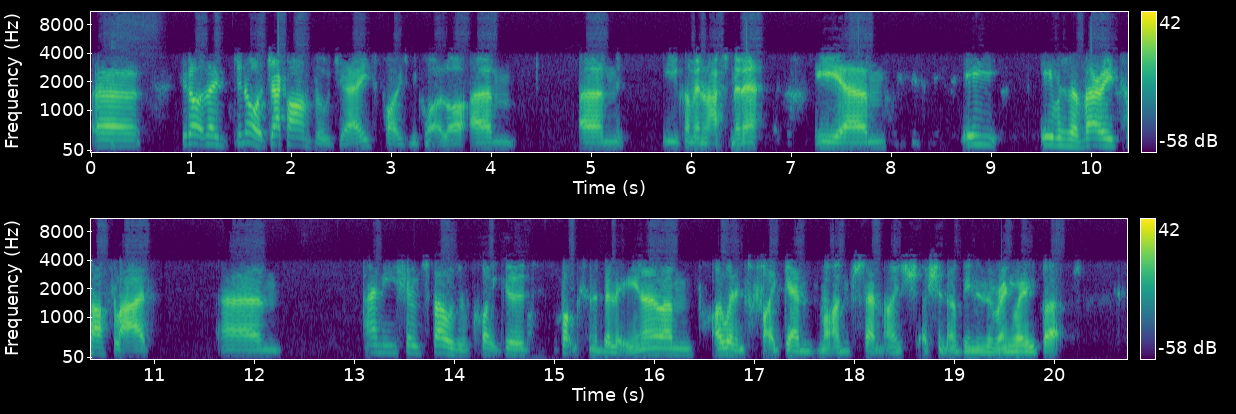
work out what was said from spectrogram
uh, you know, do you know? Jack Arnfield, yeah, he surprised me quite a lot. Um, um, he come in last minute. He um, he he was a very tough lad, um, and he showed spells of quite good boxing ability. You know, um, I went into fight again, not 100. percent I, sh- I shouldn't have been in the ring really, but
